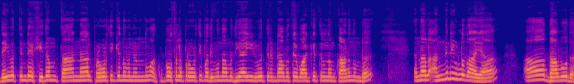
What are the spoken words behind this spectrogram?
ദൈവത്തിന്റെ ഹിതം താനാൽ പ്രവർത്തിക്കുന്നവനെന്നും അപ്പോസ്തല പ്രവൃത്തി പതിമൂന്നാമതിയായി ഇരുപത്തിരണ്ടാമത്തെ വാക്യത്തിൽ നാം കാണുന്നുണ്ട്. എന്നാൽ അങ്ങനെയുള്ളതായ ആ ദാവൂദ്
